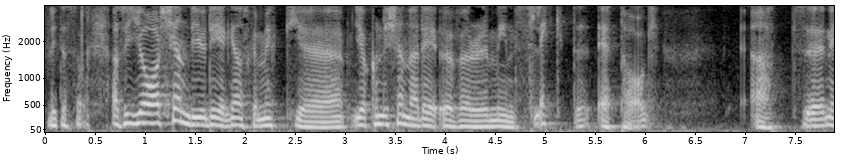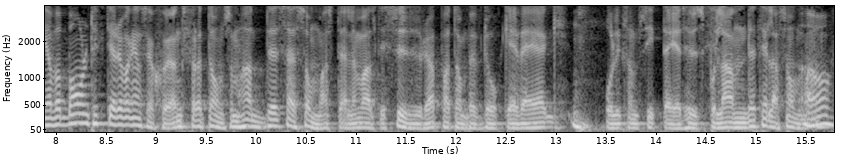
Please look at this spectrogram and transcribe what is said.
Lite så. Alltså jag kände ju det ganska mycket. Jag kunde känna det över min släkt ett tag. Att eh, när jag var barn tyckte jag det var ganska skönt för att de som hade så här sommarställen var alltid sura på att de behövde åka iväg och liksom sitta i ett hus på landet hela sommaren. Ja,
